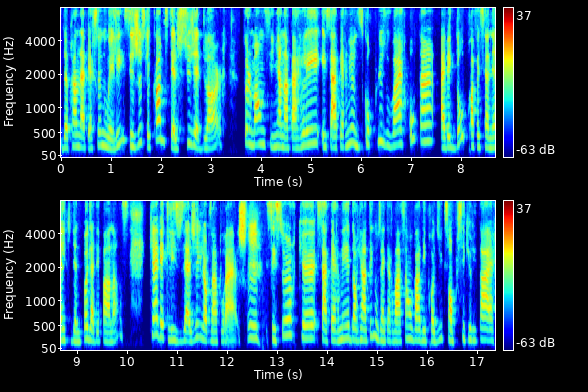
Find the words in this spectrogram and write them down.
de prendre la personne où elle est. C'est juste que comme c'était le sujet de l'heure, tout le monde s'est mis à en parler et ça a permis un discours plus ouvert, autant avec d'autres professionnels qui ne viennent pas de la dépendance qu'avec les usagers et leurs entourages. Mm. C'est sûr que ça permet d'orienter nos interventions vers des produits qui sont plus sécuritaires,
